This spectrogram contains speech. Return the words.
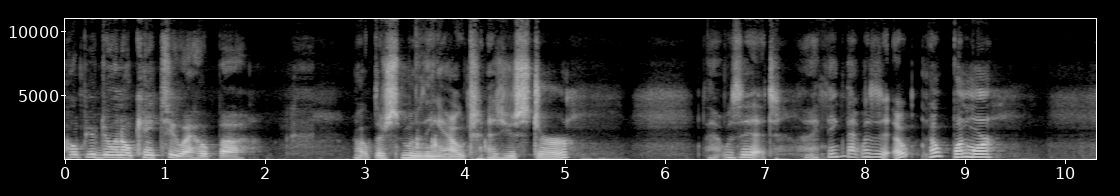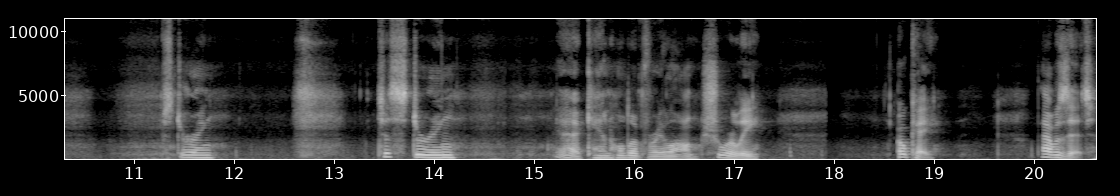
I hope you're doing okay too. I hope uh, I hope they're smoothing out as you stir. That was it. I think that was it. Oh, nope, one more. Stirring. Just stirring. Yeah, it can't hold up very long, surely. Okay, that was it.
